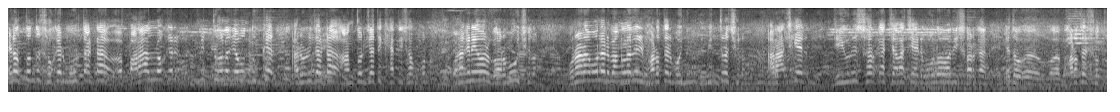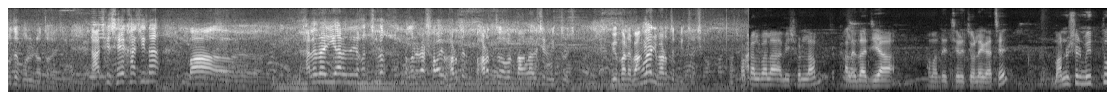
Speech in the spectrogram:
এটা অত্যন্ত শোকের মুহূর্ত একটা পাড়ার লোকের মৃত্যু হলো যেমন দুঃখের আর উনি তো একটা আন্তর্জাতিক খ্যাতি সম্পন্ন ওনাকে নিয়ে আমার গর্বও ছিল। ওনার আমলের বাংলাদেশ ভারতের মিত্র ছিল। আর আজকের যে ইউনিশ সরকার চালাচ্ছে এটা মৌলবাদী সরকার এ তো ভারতের শত্রুতে পরিণত হয়েছে। আজকে শেখ হাসিনা বা খালেদা জিয়ার যখন ছিল, তখন এরা সবাই ভারতের, ভারত তখন বাংলাদেশের মিত্র ছিল। মানে বাংলাদেশ, ভারতের মিত্র ছিল। সকালবেলা আমি শুনলাম, খালেদা জিয়া আমাদের ছেড়ে চলে গেছে। মানুষের মৃত্যু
